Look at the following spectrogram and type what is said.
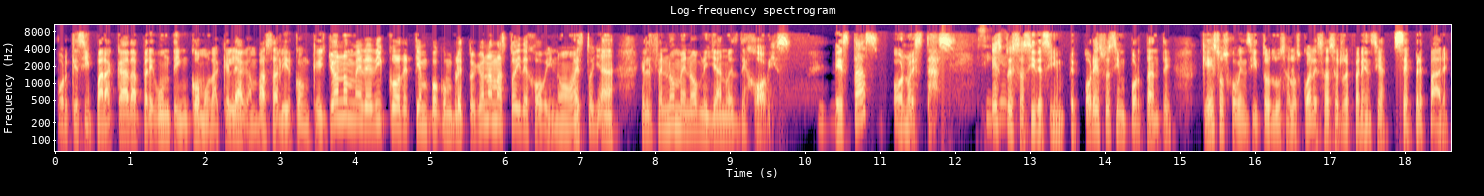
Porque si para cada pregunta incómoda que le hagan va a salir con que yo no me dedico de tiempo completo, yo nada más estoy de hobby. No, esto ya, el fenómeno ovni ya no es de hobbies. Uh -huh. ¿Estás o no estás? Sí, Esto es así de simple. Por eso es importante que esos jovencitos, Luz, a los cuales haces referencia, se preparen.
